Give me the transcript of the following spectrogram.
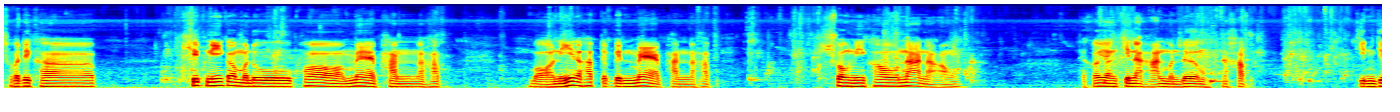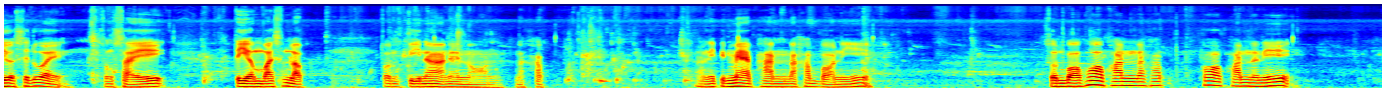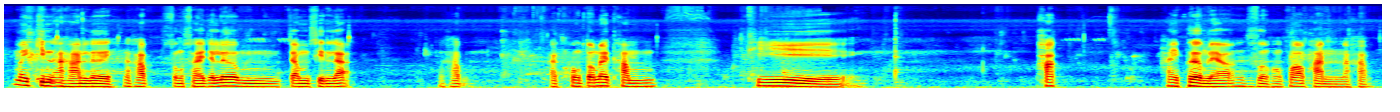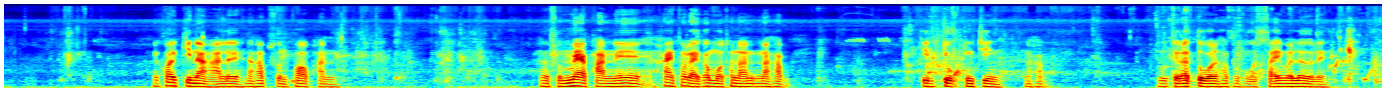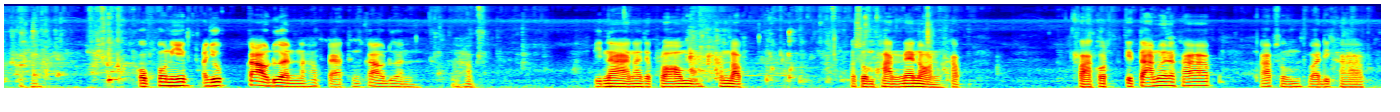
สวัสดีครับ คลิปนี้ก็มาดูพ่อแม่พันธุ์นะครับ บ่อนี้นะครับจะเป็นแม่พันธุ์นะครับ ช่วงนี้เข้าหน้าหนาว แต่ก็ยังกินอาหารเหมือนเดิมนะครับ กินเยอะซะด้วยสงสัยเตรียมไว้สำหรับต้นปีหน้าแน่นอนนะครับ อันนี้เป็นแม่พันธุ์นะครับบ่อนี้ ส่วนบ่อพ่อพันธุ์นะครับ พ่อพันธุ์อันนี้ ไม่กินอาหารเลยนะครับ สงสัยจะเริ่มจำศีลแล้วนะครับอาจคงต้องได้ทำที่พักให้เพิ่มแล้วส่วนของพ่อพันธุ์นะครับ ไม่ค่อยกินอาหารเลยนะครับ ส่วนพ่อพันธุ์ส่วนแม่พันธุ์นี่ให้เท่าไหร่ก็หมดเท่านั้นนะครับ กินจุจริง ๆนะครับ ดูแต่ละตัวนะครับโอ้โหไซส์เบลเลอร์เลยกบพวกนี้อายุ เก้าเดือนนะครับแปดถึงเก้าเดือนนะครับ ปีหน้าน่าจะพร้อมสำหรับผสมพันธุ์แน่นอนครับ ฝากกดติดตามด้วยนะครับ ครับผมสวัสดีครับ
